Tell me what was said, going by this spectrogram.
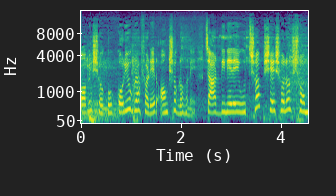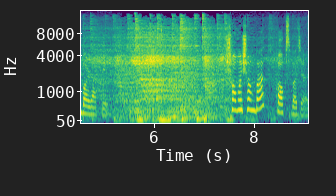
গবেষক ও কোরিওগ্রাফারের অংশগ্রহণে চার দিনের এই উৎসব শেষ হলো সোমবার রাতে। সময় সংবাদ, কক্সবাজার।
